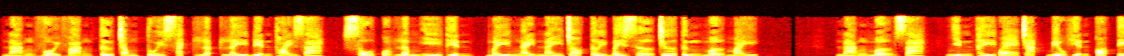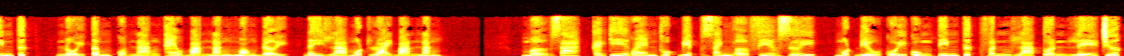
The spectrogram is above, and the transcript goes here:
Nàng vội vàng từ trong túi sách lật lấy điện thoại ra, số của Lâm Ý Thiển mấy ngày nay cho tới bây giờ chưa từng mở máy. Nàng mở ra, nhìn thấy que chat biểu hiện có tin tức, nội tâm của nàng theo bản năng mong đợi, đây là một loại bản năng. Mở ra, cái kia quen thuộc biệt danh ở phía dưới, một điều cuối cùng tin tức vẫn là tuần lễ trước.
